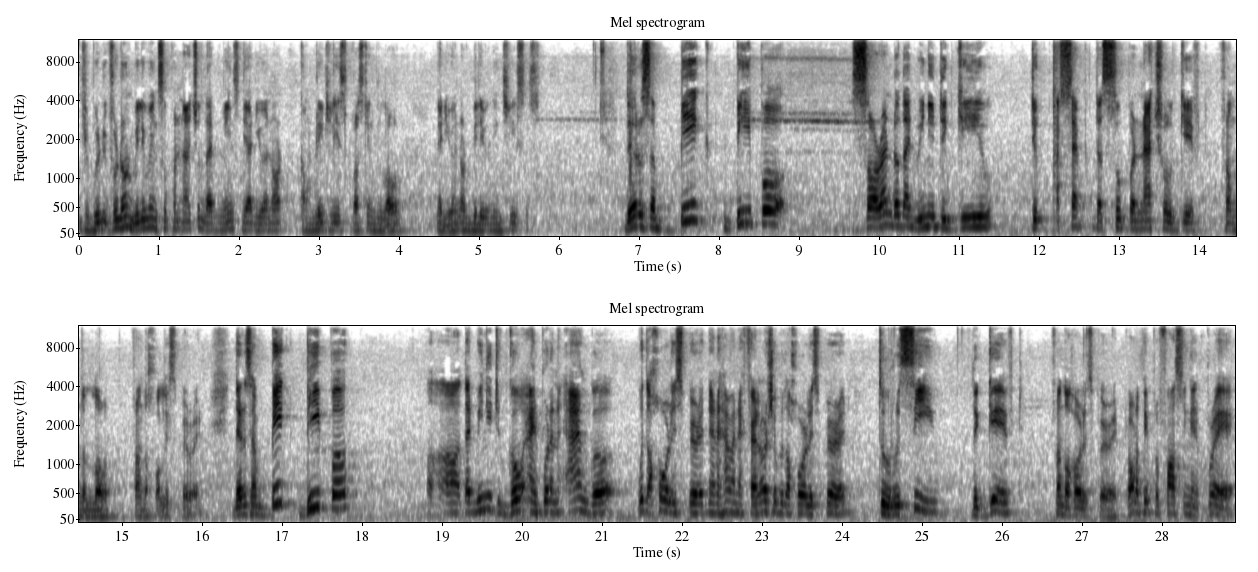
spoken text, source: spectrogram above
if you, if you don't believe in supernatural that means that you are not completely trusting the lord that you are not believing in jesus. There is a big deeper surrender that we need to give to accept the supernatural gift from the lord from the holy spirit. There is a big deeper uh, that we need to go and put an anger with the holy spirit and have a fellowship with the holy spirit to receive the gift from the holy spirit. A lot of people fasting and pray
